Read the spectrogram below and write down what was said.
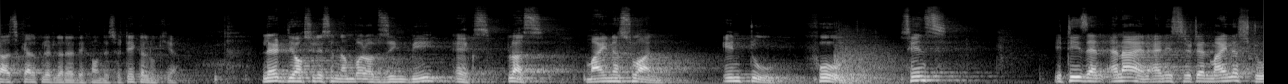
चार्ज क्यालकुलेट गरेर देखाउँदैछु टेक अ लुक हियर let the oxidation number of zinc be x plus minus 1 into 4 since it is an anion and it's written minus 2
